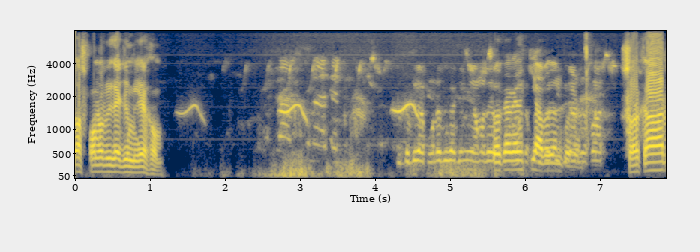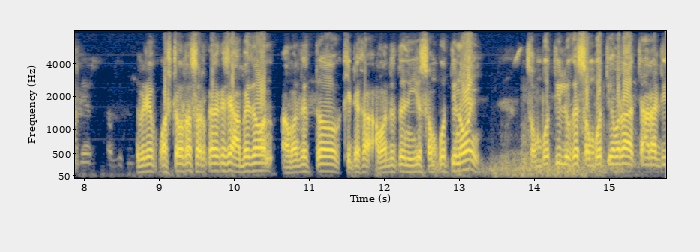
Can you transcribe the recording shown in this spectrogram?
দশ পনেরো বিঘা জমি এরকম। সরকার এবারে স্পষ্ট কথা সরকারের কাছে আবেদন। আমাদের তো খেটে খা আমাদের তো নিজের সম্পত্তি নয়। সম্পত্তি লোকের সম্পত্তি আমরা চার আটি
